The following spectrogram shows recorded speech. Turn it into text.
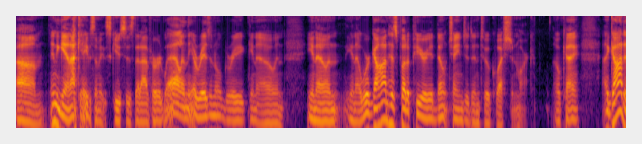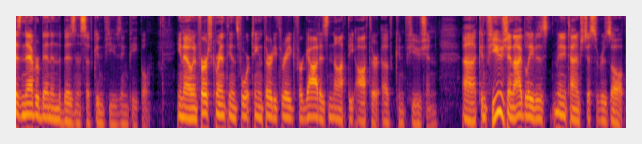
Um, and again, I gave some excuses that I've heard. Well, in the original Greek, you know, and you know, and you know, where God has put a period, don't change it into a question mark. Okay, uh, God has never been in the business of confusing people. You know, in 1 Corinthians 14 33, for God is not the author of confusion. Uh, confusion, I believe, is many times just a result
